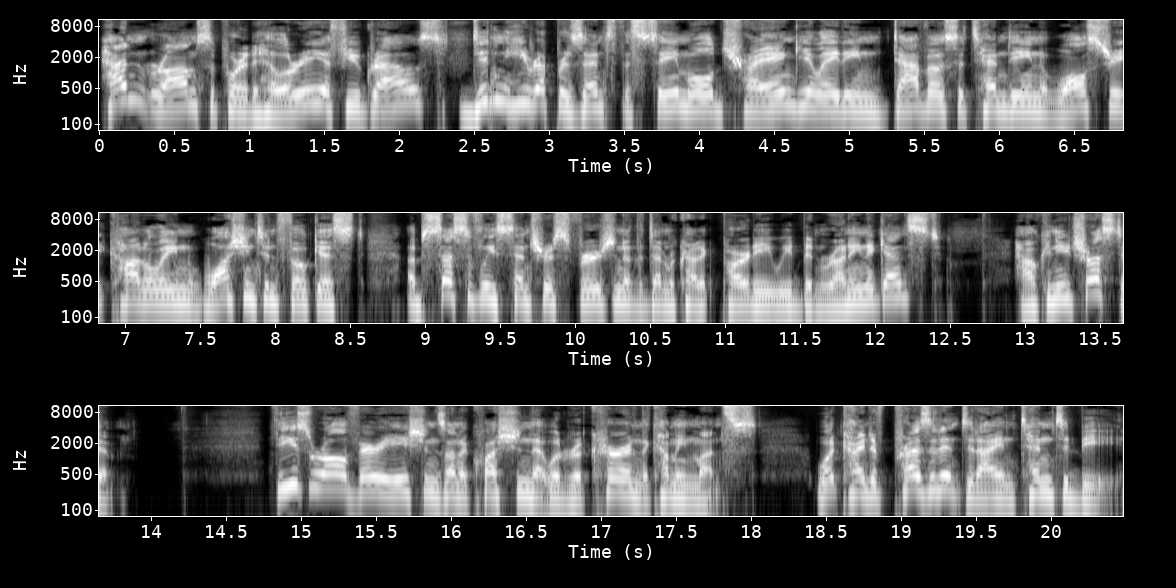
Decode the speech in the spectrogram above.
Hadn't Rahm supported Hillary? A few groused. Didn't he represent the same old triangulating, Davos attending, Wall Street coddling, Washington focused, obsessively centrist version of the Democratic Party we'd been running against? How can you trust him? These were all variations on a question that would recur in the coming months. What kind of president did I intend to be?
